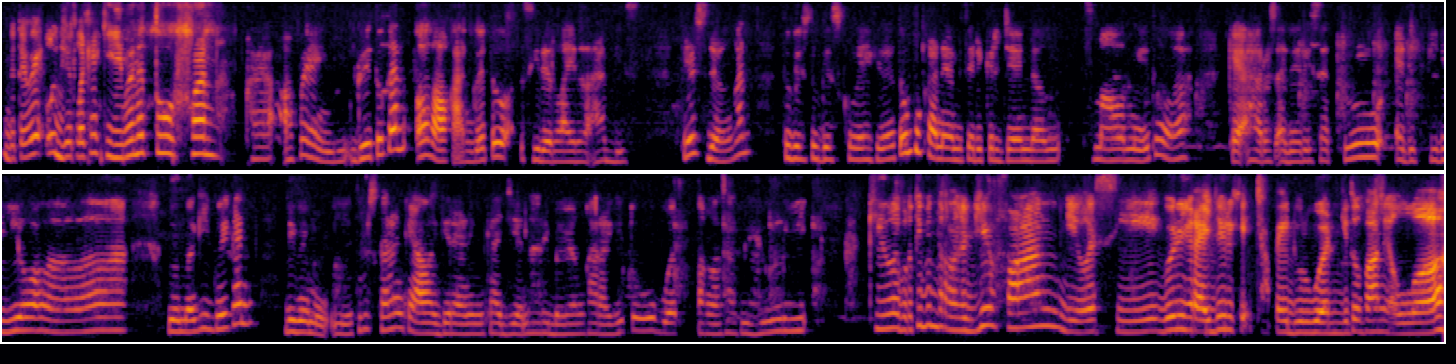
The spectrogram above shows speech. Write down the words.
BTW lo jet lagnya kayak gimana tuh Van? Kayak apa ya? Gue tuh kan, lo tau kan, gue tuh sidar liner abis. Terus sedangkan tugas-tugas kuliah kita tuh bukan yang bisa dikerjain dalam semalam gitu loh. Kayak harus ada riset dulu, edit video, lala. Belum lagi gue kan di BMUI. Terus sekarang kayak lagi running kajian Hari Bayangkara gitu buat tanggal 1 Juli. Gila, berarti bentar lagi ya, Van. Gila sih. Gue denger aja udah kayak capek duluan gitu, Van. Ya Allah.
